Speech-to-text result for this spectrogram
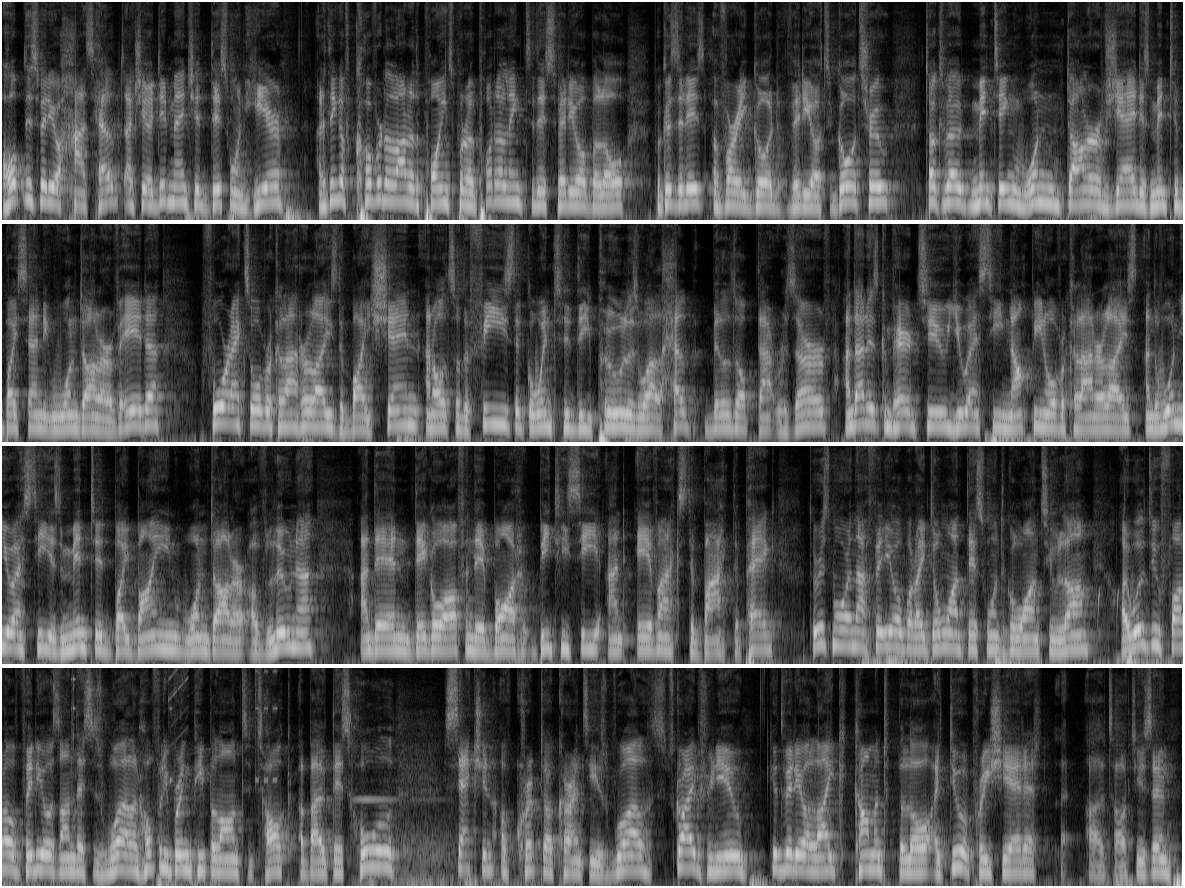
I hope this video has helped. Actually, I did mention this one here. I think I've covered a lot of the points, but I'll put a link to this video below because it is a very good video to go through. Talks about minting $1 of Djed is minted by sending $1 of ADA. 4x over collateralized by Shen and also the fees that go into the pool as well help build up that reserve. And that is compared to UST not being over collateralized. And the one UST is minted by buying $1 of Luna. And then they go off and they bought BTC and AVAX to back the peg. There is more in that video, but I don't want this one to go on too long. I will do follow-up videos on this as well and hopefully bring people on to talk about this whole section of cryptocurrency as well. Subscribe if you're new, give the video a like, comment below. I do appreciate it. I'll talk to you soon.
